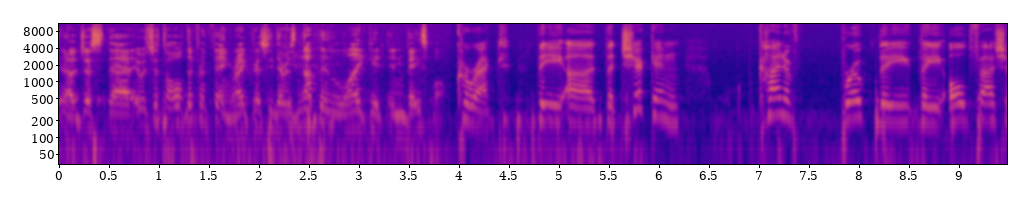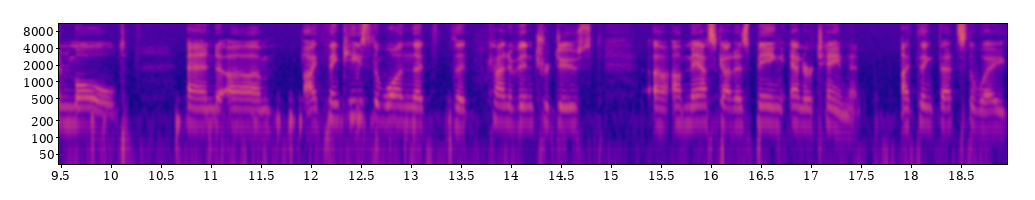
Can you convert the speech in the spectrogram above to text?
you know, just uh, it was just a whole different thing, right, Chrissy? There was nothing like it in baseball. Correct. The uh, the chicken kind of broke the the old fashioned mold, and um, I think he's the one that that kind of introduced uh, a mascot as being entertainment. I think that's the way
